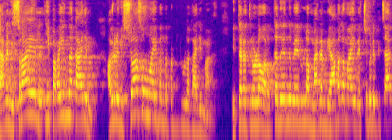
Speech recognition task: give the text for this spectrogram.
കാരണം ഇസ്രായേൽ ഈ പറയുന്ന കാര്യം അവരുടെ വിശ്വാസവുമായി ബന്ധപ്പെട്ടിട്ടുള്ള കാര്യമാണ്. ഇത്തരത്തിലുള്ള വർക്കത് എന്ന പേരുള്ള മരം വ്യാപകമായി വെച്ചുപിടിപ്പിച്ചാൽ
